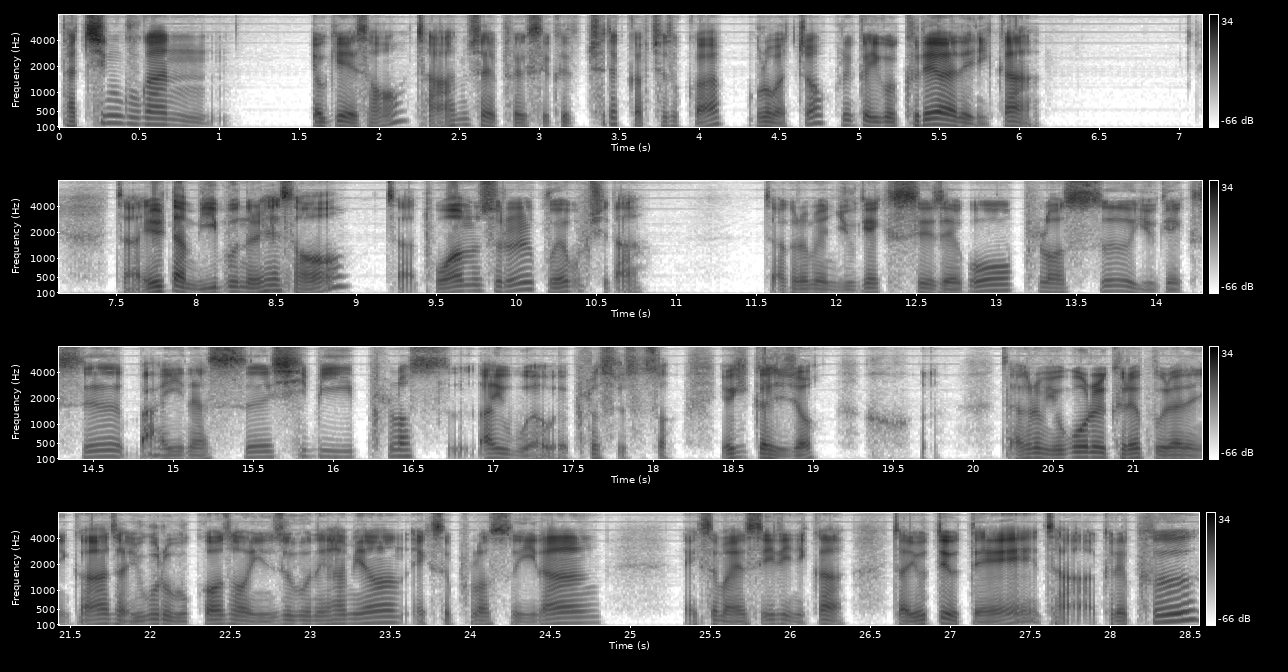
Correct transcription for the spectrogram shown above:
닫힌 구간 여기에서 자 함수 fx 그 최대값 최소값 물어봤죠? 그러니까 이걸 그려야 되니까 자, 일단 미분을 해서 자, 도함수를 구해봅시다. 자, 그러면 6x제곱 플러스 6x 마이너스 12 플러스 아이 뭐야 왜 플러스를 썼어? 여기까지죠. 자, 그럼 요거를 그래프 그려야 되니까 자, 6으로 묶어서 인수분해하면 x 플러스 2랑 x 마이너스 1이니까 자, 요때 요때 자, 그래프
